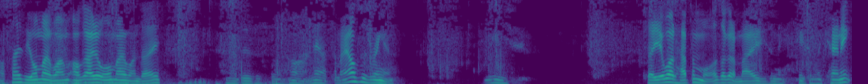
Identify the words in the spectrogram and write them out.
I'll say the Ormeau one. I'll go to Ormeau one day. I'll do this. Oh, now someone else is ringing. Jeez. So yeah, what happened was I got a mate. He's a, he's a mechanic,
